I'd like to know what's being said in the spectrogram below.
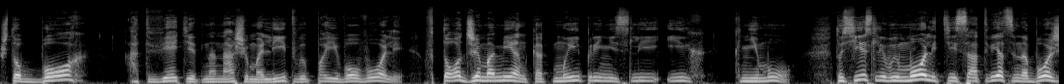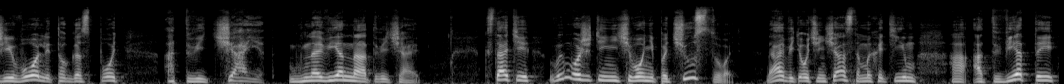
Что Бог ответит на наши молитвы по его воле в тот же момент, как мы принесли их к нему. То есть если вы молитесь соответственно Божьей воле, то Господь отвечает, мгновенно отвечает. Кстати, вы можете ничего не почувствовать, Да, ведь очень часто мы хотим а, ответы,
